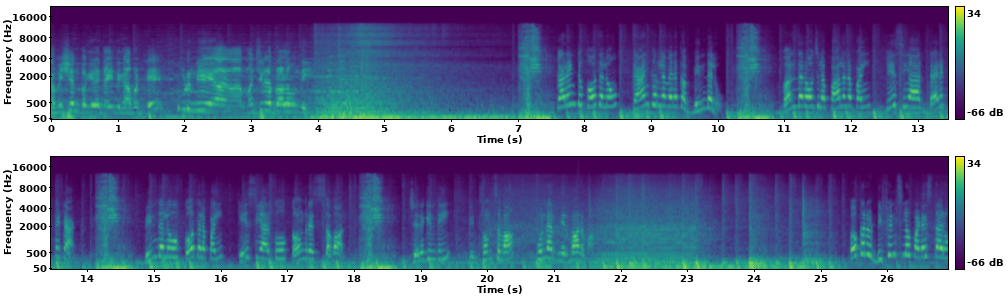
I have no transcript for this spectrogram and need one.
కమిషన్ భగీరథ అయింది కాబట్టి ఇప్పుడు మంచినీళ్ళ ప్రాబ్లం ఉంది. కరెంటు కోతలు ట్యాంకర్ల వెనక బిందెలు. వంద రోజుల పాలనపై కేసీఆర్ డైరెక్ట్ అటాక్. బిందెలు కోతలపై కేసీఆర్కు కాంగ్రెస్ సవాల్. జరిగింది విధ్వంసమా పునర్నిర్మాణమా? ఒకరు డిఫెన్స్లో పడేస్తారు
